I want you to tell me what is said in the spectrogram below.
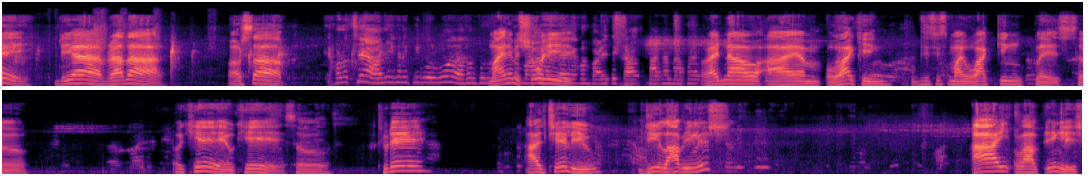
Hey, dear brother, what's up? এখন হচ্ছে আমি এখানে কি বলবো এখন প্রথমত My name তো is মা Shohit. একা এখন বাড়িতে কাজ থাকা না থাকা Right now, I am working. This is my working place. So, okay, okay. So, today I'll tell you. Do you love English? I love English.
